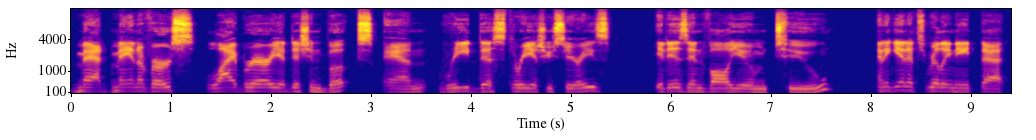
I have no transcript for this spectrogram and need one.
Mad Maniverse Library Edition books and read this three issue series. It is in volume two. And again, it's really neat that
